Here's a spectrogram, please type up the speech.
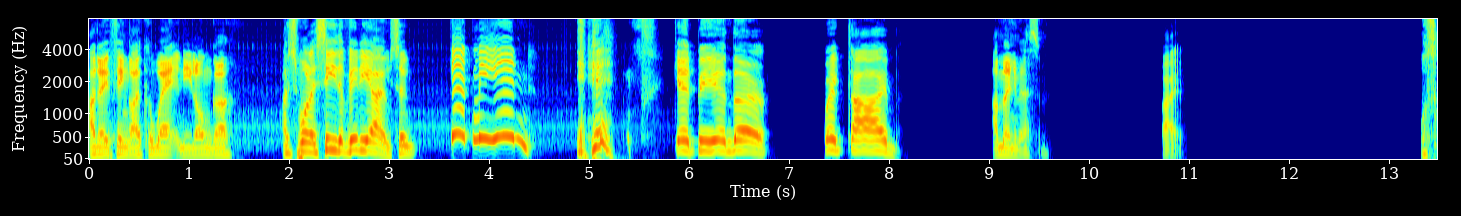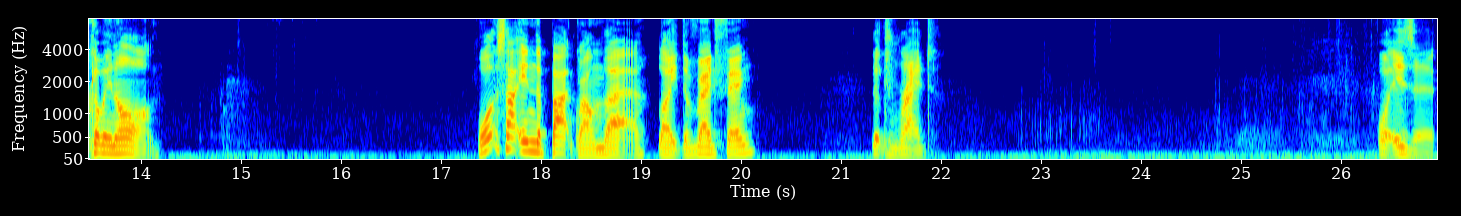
I don't think I can wait any longer. I just want to see the video, so get me in. get me in there. Quick time. I'm only messing. All right. What's going on? What's that in the background there? Like the red thing? Looks red. What is it?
